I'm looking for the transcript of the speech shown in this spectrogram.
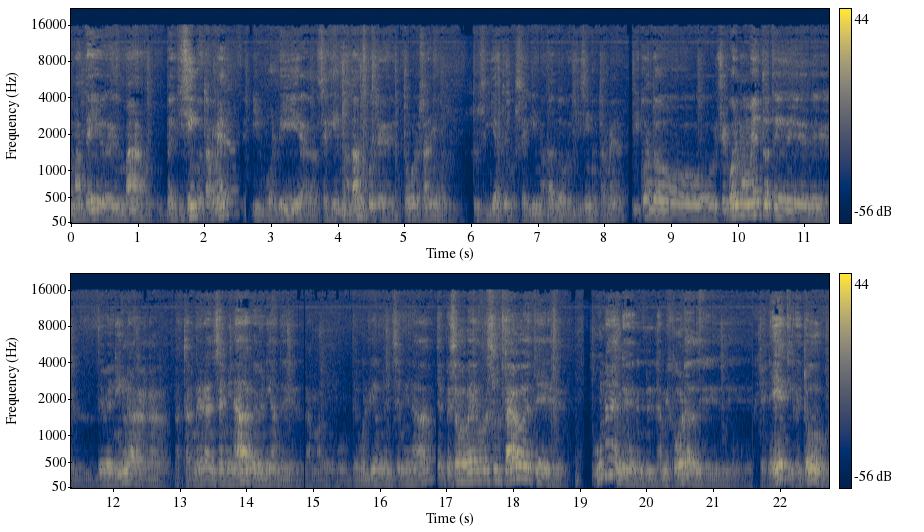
mandé más 25 terneras y volví a seguir mandando, pues todos los años subsiguientes pues, seguí mandando 25 terneras. Y cuando llegó el momento de, venir las la, terneras enseminadas que venían de, la, devolviendo enseminadas, se empezó a ver el resultado, este, una en, la mejora de, genética y todo,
